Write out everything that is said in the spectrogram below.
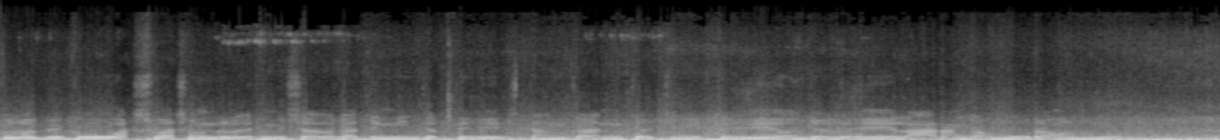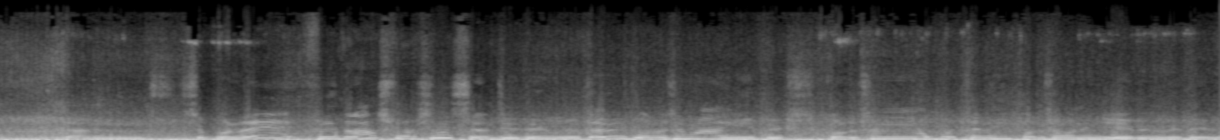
kalau biku was-was lek misal kate ngincer DE sedangkan gajinya DE yang jaluke larang gak murah. Dan sebenarnya free transfer season sih Dembele, tapi kalau sing mangi bis, kalau sing apa jenenge, kalau sing ning BTW.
